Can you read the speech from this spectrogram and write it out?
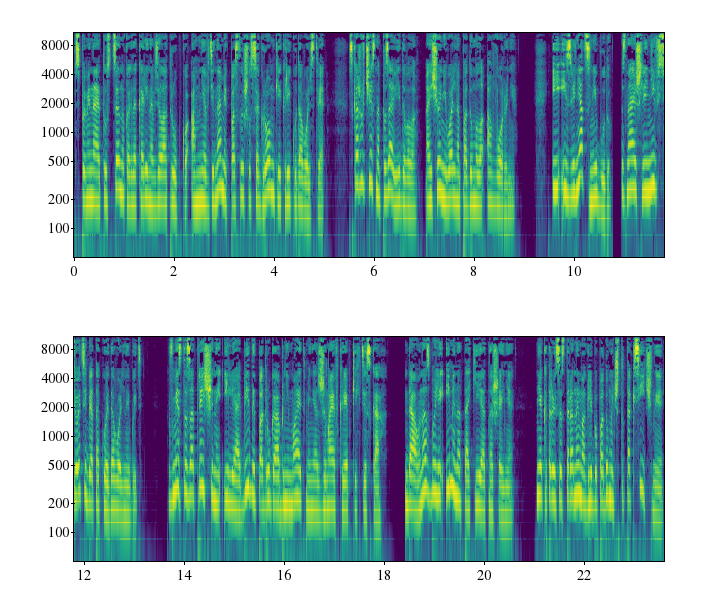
вспоминая ту сцену, когда Карина взяла трубку, а мне в динамик послышался громкий крик удовольствия. Скажу честно, позавидовала, а еще невольно подумала о вороне. И извиняться не буду. Знаешь ли, не все тебе такой довольной быть. Вместо затрещины или обиды подруга обнимает меня, сжимая в крепких тисках. Да, у нас были именно такие отношения. Некоторые со стороны могли бы подумать, что токсичные,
